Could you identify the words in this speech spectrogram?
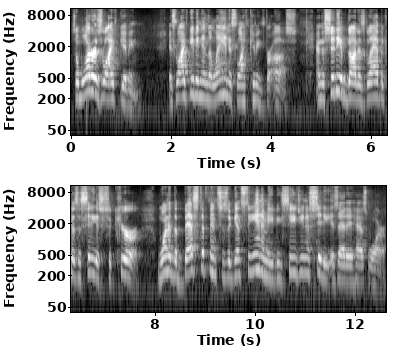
So, water is life giving. It's life giving in the land, it's life giving for us. And the city of God is glad because the city is secure. One of the best defenses against the enemy besieging a city is that it has water.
